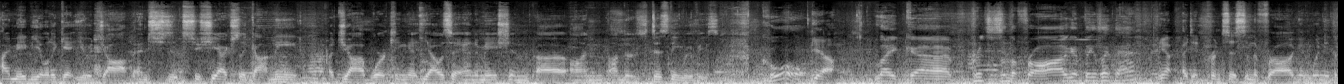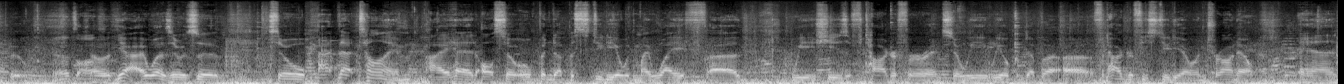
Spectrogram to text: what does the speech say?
I may be able to get you a job." And she, so she actually got me a job working at Yowza Animation uh, on on those Disney movies. Cool. Yeah. Like uh, Princess and the Frog and things like that. Yep, I did Princess and the Frog and Winnie the Pooh. That's awesome. So, yeah, it was. It was a. So at that time, I had also opened up a studio with my wife. Uh, we she's a photographer, and so we, we opened up a, a photography studio in Toronto, and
